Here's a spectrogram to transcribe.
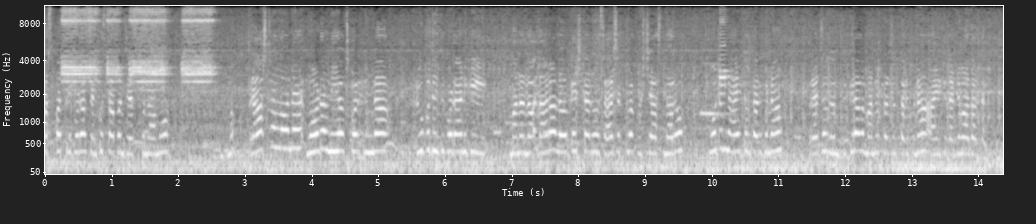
ఆసుపత్రి కూడా శంకుస్థాపన చేసుకున్నాము. రాష్ట్రంలోనే మోడల్ నియోజకవర్గంగా రూపుదిద్దుకోవడానికి మన నారా లోకేష్ గారు శాశక్తిలో కృషి చేస్తున్నారు. కూటమి నాయకుల తరఫున ప్రజలు దిగ్గరాల మండల ప్రజల తరపున ఆయనకి ధన్యవాదాలు తెలుపుతున్నాను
